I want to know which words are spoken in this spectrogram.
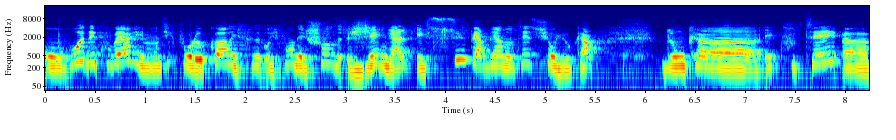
ont redécouvert, ils m'ont dit que pour le corps, ils, font des choses géniales et super bien notées sur Yuka. Donc, euh, écoutez, euh,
